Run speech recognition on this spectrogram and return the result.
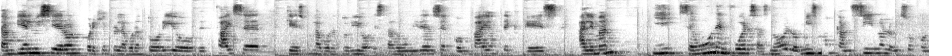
También lo hicieron, por ejemplo, el laboratorio de Pfizer, que es un laboratorio estadounidense, con BioNTech, que es alemán, y se unen fuerzas, ¿no? Lo mismo Cancino lo hizo con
